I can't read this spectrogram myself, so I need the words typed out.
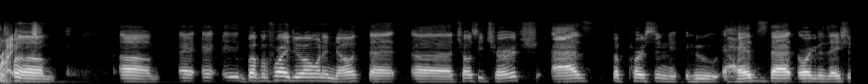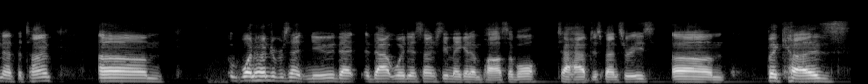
Right. Um, um, but before I do, I want to note that uh, Chelsea Church, as the person who heads that organization at the time, um, 100% knew that that would essentially make it impossible to have dispensaries um, because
